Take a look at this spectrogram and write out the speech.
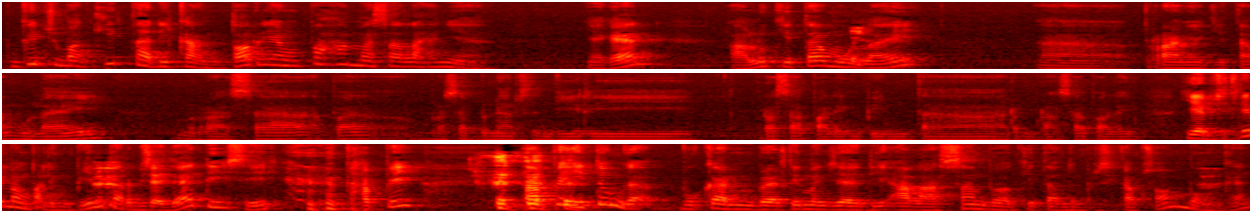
Mungkin cuma kita di kantor yang paham masalahnya. Ya kan? Lalu kita mulai uh, perangnya kita mulai merasa apa merasa benar sendiri, merasa paling pintar, merasa paling ya bisa jadi memang paling pintar bisa jadi sih. tapi tapi itu enggak bukan berarti menjadi alasan bahwa kita untuk bersikap sombong kan?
